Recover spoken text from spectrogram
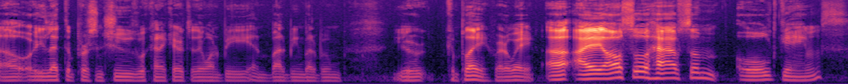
uh, or you let the person choose what kind of character they want to be, and bada bing, bada boom, you can play right away. Uh, I also have some old games.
